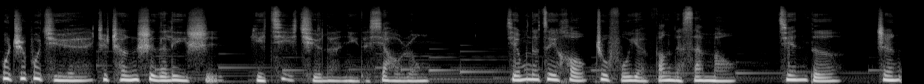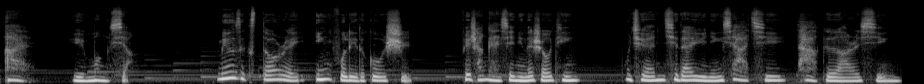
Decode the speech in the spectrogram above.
不知不觉，这城市的历史也记取了你的笑容。节目的最后，祝福远方的三毛，兼得真爱与梦想。Music Story 音符里的故事，非常感谢您的收听，目前期待与您下期踏歌而行。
